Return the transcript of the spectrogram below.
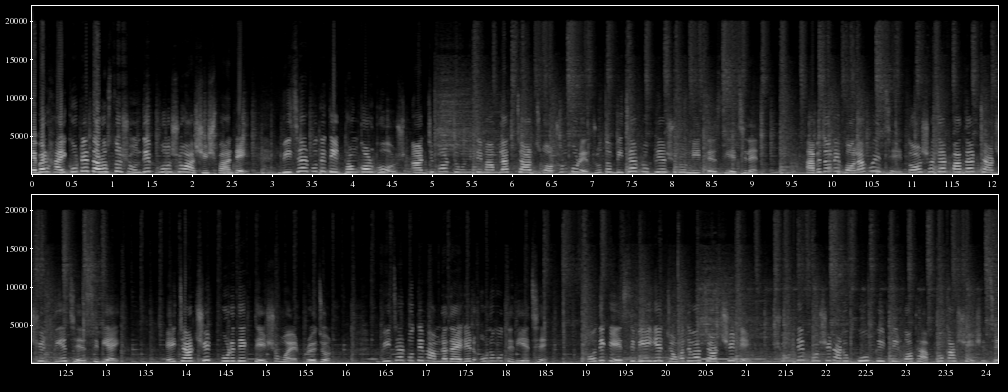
এবার হাইকোর্টের দ্বারস্থ সন্দীপ ঘোষ ও আশিস পান্ডে। বিচারপতি তীর্থঙ্কর ঘোষ আর্যকর দুর্নীতি মামলার চার্জ গঠন করে দ্রুত বিচার প্রক্রিয়া শুরুর নির্দেশ দিয়েছিলেন। আবেদনে বলা হয়েছে, দশ হাজার পাতার চার্জশিট দিয়েছে সিবিআই। এই চার্জশিট পড়ে দেখতে সময়ের প্রয়োজন। বিচারপতি মামলা দায়েরের অনুমতি দিয়েছে। ওদিকে সিবিআই এর জমা দেওয়া চার্জশিটে সন্দীপ ঘোষের আরও কুকীর্তির কথা প্রকাশ্যে এসেছে।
